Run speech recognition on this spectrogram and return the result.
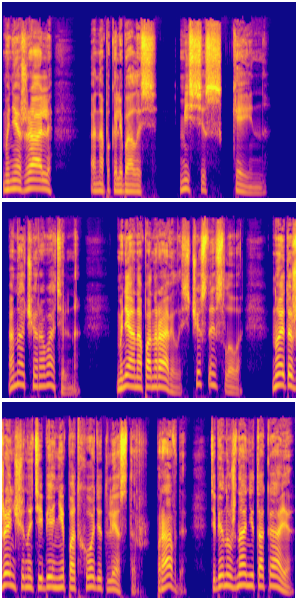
Мне жаль...» Она поколебалась. «Миссис Кейн. Она очаровательна. Мне она понравилась, честное слово. Но эта женщина тебе не подходит, Лестер. Правда? Тебе нужна не такая.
